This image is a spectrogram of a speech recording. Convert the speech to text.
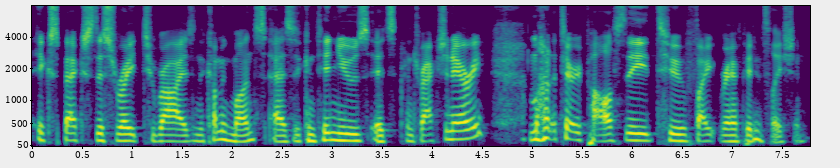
expects this rate to rise in the coming months as it continues its contractionary monetary policy to fight rampant inflation.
